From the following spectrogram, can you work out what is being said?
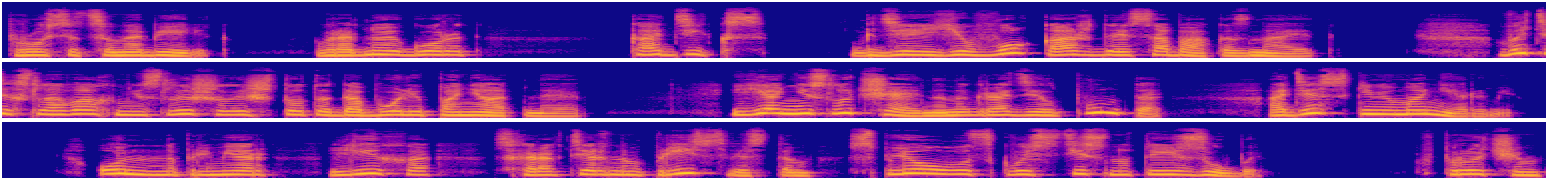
просится на берег, в родной город Кадикс, где его каждая собака знает. В этих словах мне слышалось что-то до боли понятное, и я не случайно наградил Пунта одесскими манерами. Он, например, лихо, с характерным присвистом, сплевывал сквозь стиснутые зубы. Впрочем,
